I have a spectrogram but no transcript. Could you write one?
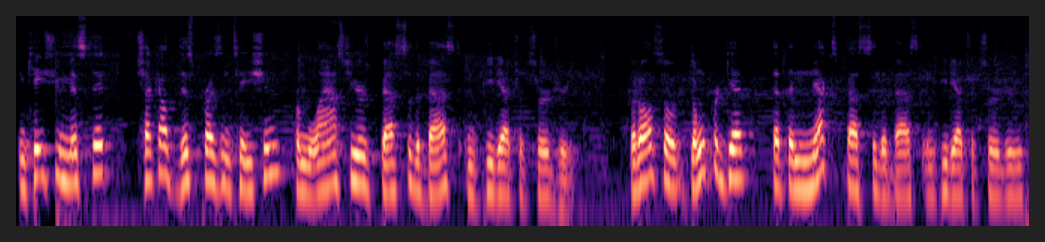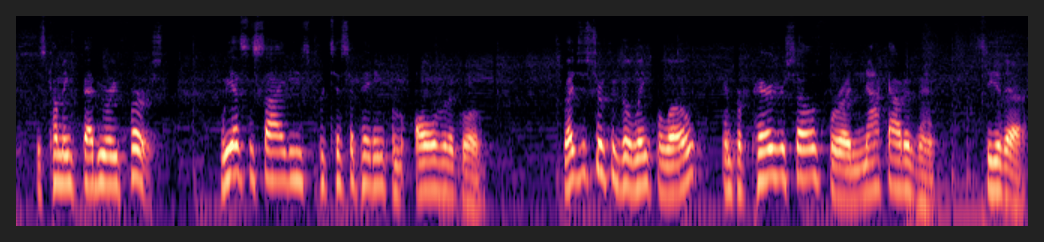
In case you missed it, check out this presentation from last year's Best of the Best in Pediatric Surgery. But also, don't forget that the next Best of the Best in Pediatric Surgery is coming February 1st. We have societies participating from all over the globe. Register through the link below and prepare yourselves for a knockout event. See you there.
